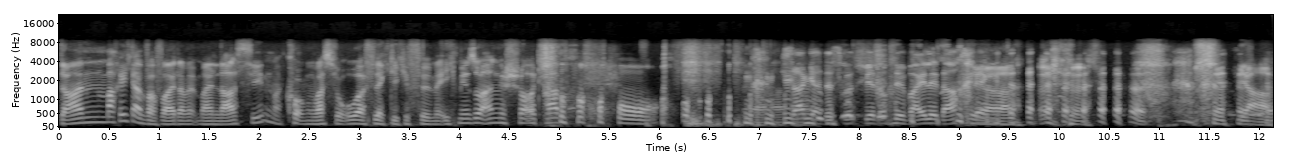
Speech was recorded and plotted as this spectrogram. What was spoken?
Dann mache ich einfach weiter mit meinen Last Scene. Mal gucken, was für oberflächliche Filme ich mir so angeschaut habe. ich sage ja, das wird mir noch eine Weile nachhängen. Ja. ja.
